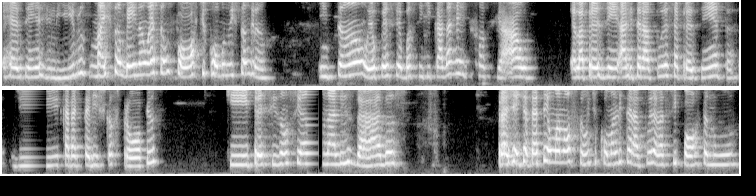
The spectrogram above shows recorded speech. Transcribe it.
resenhas de livros, mas também não é tão forte como no Instagram. Então, eu percebo assim que cada rede social, ela a literatura se apresenta de características próprias que precisam ser analisadas para a gente até ter uma noção de como a literatura ela se porta no,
